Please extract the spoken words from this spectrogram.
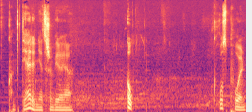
Wo kommt der denn jetzt schon wieder her? Oh, Großpolen.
